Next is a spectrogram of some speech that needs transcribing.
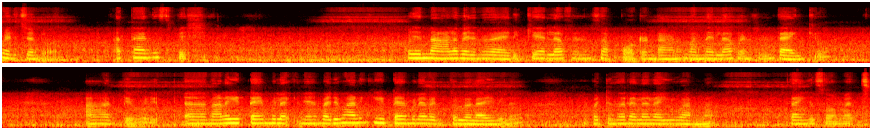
മേടിച്ചുകൊണ്ട് വന്നു. അതായിരുന്നു സ്പെഷ്യൽ അപ്പോൾ ഞാൻ നാളെ വരുന്നതായിരിക്കും. എല്ലാ ഫ്രണ്ട്സും സപ്പോർട്ട് ഉണ്ടാവണം. വന്ന എല്ലാ ഫ്രണ്ട്സിനും താങ്ക് യു ആ അടിപൊളി. നാളെ ഈ ടൈമിൽ ഞാൻ വരുവാണെങ്കിൽ ഈ ടൈമിലേ വരത്തുള്ളൂ ലൈവിൽ പറ്റുന്നവരെല്ലാം ലൈവ് വരണം. താങ്ക് യു സോ മച്ച്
